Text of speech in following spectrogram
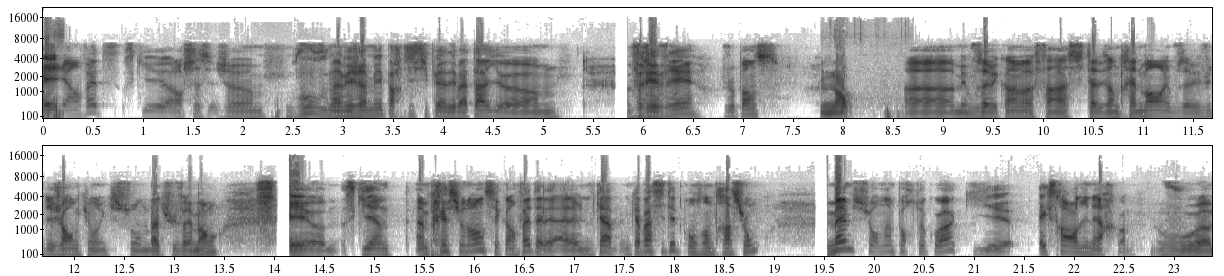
et, et en fait, ce qui est, alors je, je- vous, vous n'avez jamais participé à des batailles euh, vraies vraies, je pense? Non. Euh, mais vous avez quand même, enfin, à des entraînements et vous avez vu des gens qui, qui se sont battus vraiment. Et euh, ce qui est im- impressionnant, c'est qu'en fait, elle, a une, cap- une capacité de concentration, même sur n'importe quoi, qui est extraordinaire, quoi. Vous, euh,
